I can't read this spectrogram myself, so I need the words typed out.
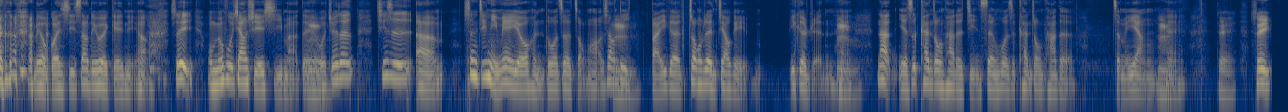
没有关系，上帝会给你哈。所以我们互相学习嘛。对、嗯我觉得其实呃，圣经里面也有很多这种哈，上帝嗯把一个重任交给一个人，嘿嗯那也是看重他的谨慎，或者是看重他的怎么样，嗯嘿对，所以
